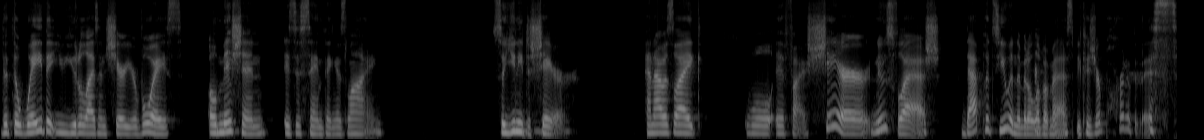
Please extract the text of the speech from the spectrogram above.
that the way that you utilize and share your voice, omission is the same thing as lying. So you need to mm. share. And I was like, well, if I share, newsflash, that puts you in the middle of a mess because you're part of this.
